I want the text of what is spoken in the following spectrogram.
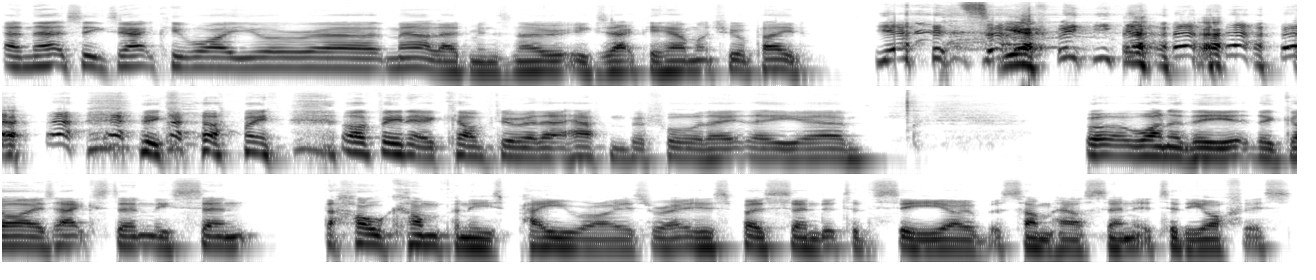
And that's exactly why your uh, mail admins know exactly how much you're paid. Yeah, exactly. I mean, I've been at a company where that happened before. They, they, um, one of the the guys accidentally sent the whole company's pay rise. Right, he was supposed to send it to the CEO, but somehow sent it to the office,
